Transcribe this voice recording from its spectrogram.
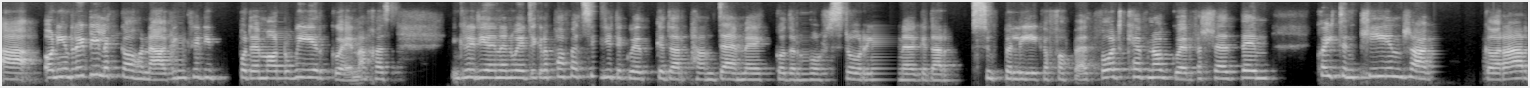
A o'n i'n rili really licio hwnna, fi'n credu bod e mor wir gwyn, achos Fi'n credu yn enwedig gyda popeth sydd wedi digwydd gyda'r pandemig, oedd yr holl stori yna gyda'r Super League a phopeth, fod cefnogwyr felly ddim cweith yn cyn rhagor ar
